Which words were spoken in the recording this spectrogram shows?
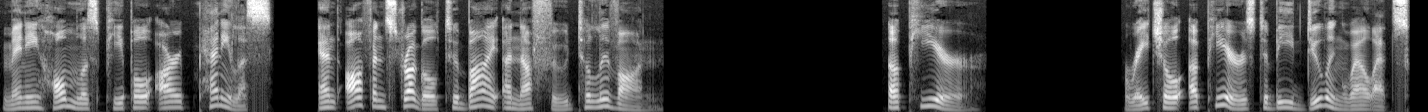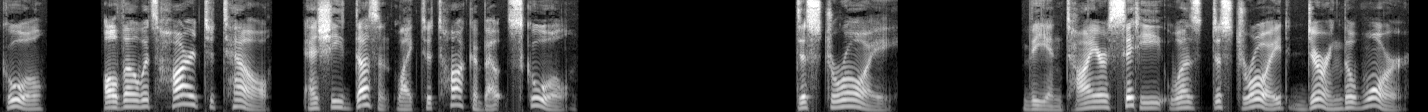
Many homeless people are penniless and often struggle to buy enough food to live on. Appear. Rachel appears to be doing well at school although it's hard to tell as she doesn't like to talk about school. Destroy. The entire city was destroyed during the war.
